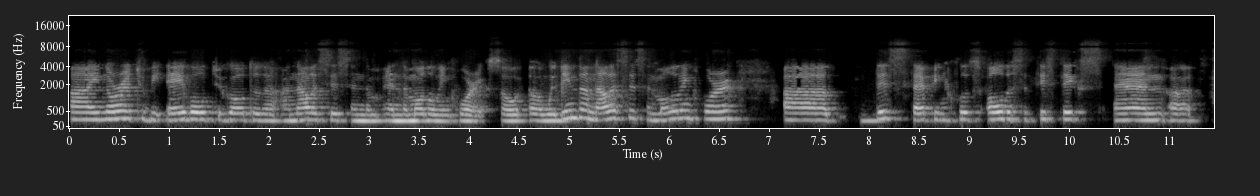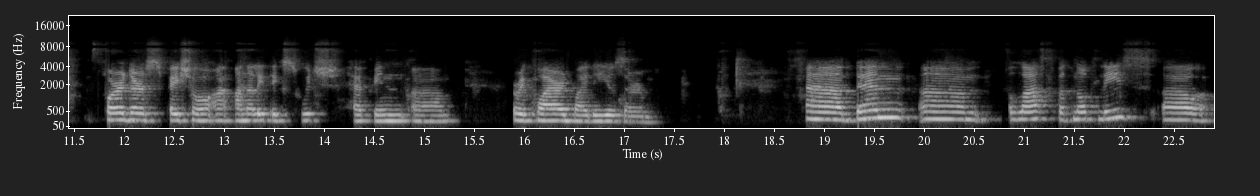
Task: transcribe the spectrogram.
uh, in order to be able to go to the analysis and the, and the modeling work. So uh, within the analysis and modeling work, uh, this step includes all the statistics and uh, further spatial analytics which have been um, required by the user. Uh, then, um, last but not least, uh,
